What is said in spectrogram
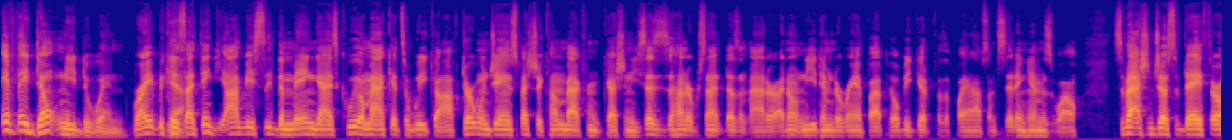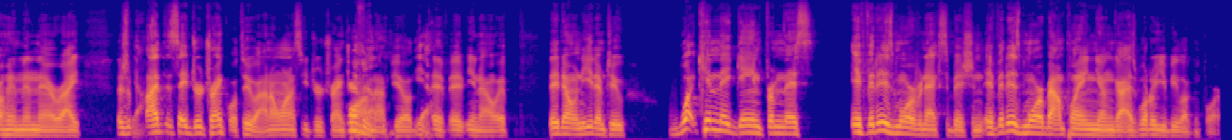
if they don't need to win, right? Because I think obviously the main guys, Khalil Mack gets a week off. Derwin James, especially coming back from concussion, he says he's 100%. Doesn't matter. I don't need him to ramp up. He'll be good for the playoffs. I'm sitting him as well. Sebastian Joseph Day, throw him in there, right? There's, Yeah. I have to say Drue Tranquill too. I don't want to see Drue Tranquill on that field Yeah. if, if you know if they don't need him to. What can they gain from this if it is more of an exhibition? If it is more about playing young guys, what will you be looking for?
